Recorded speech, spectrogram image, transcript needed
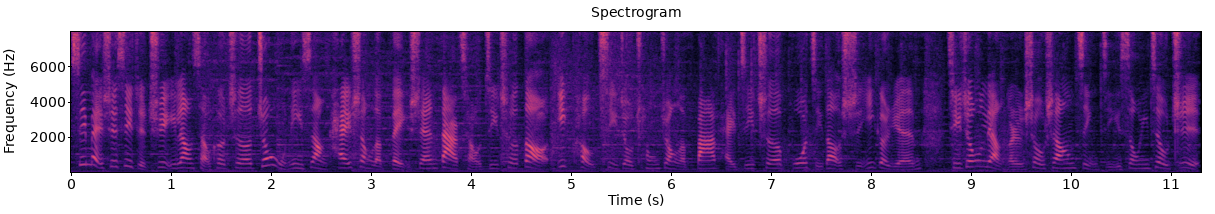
新北市汐止区一辆小客车中午逆向开上了北山大桥机车道，一口气就冲撞了八台机车，波及到十一个人，其中两个人受伤，紧急送医救治。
